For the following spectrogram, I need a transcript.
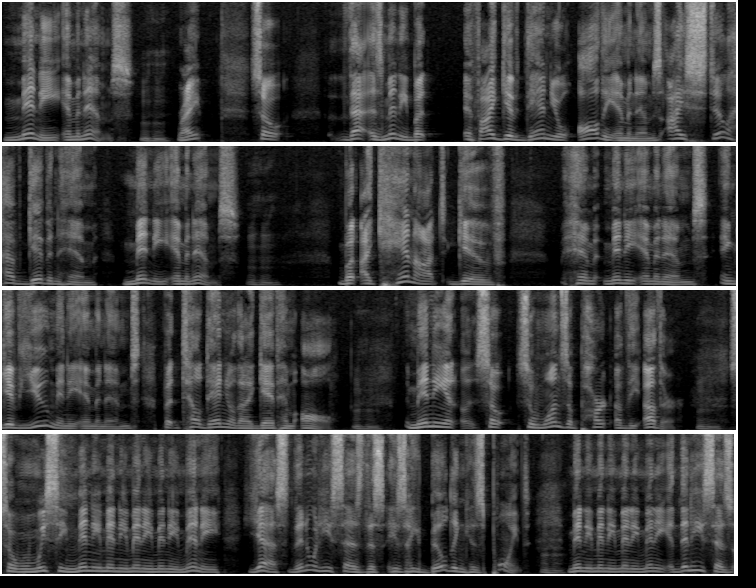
many M and M's, mm-hmm. right? So that is many, but if I give Daniel all the M and M's, I still have given him many M and M's, mm-hmm. but I cannot give him many M and M's and give you many M and M's, but tell Daniel that I gave him all. Mm-hmm. Many, so so one's a part of the other. Mm-hmm. So when we see many, many, many, many, many, yes, then when he says this, he's he building his point. Many, many, many, many, and then he says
